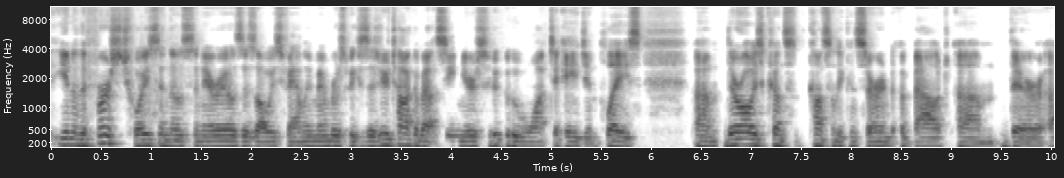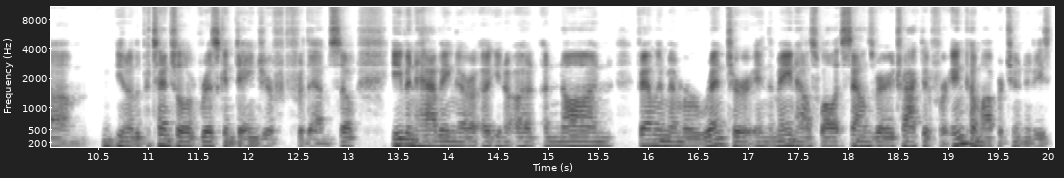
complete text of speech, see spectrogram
you know the first choice in those scenarios is always family members because as you talk about seniors who, who want to age in place, um, they're always cons- constantly concerned about um, their um, you know the potential of risk and danger for them. So even having a, a you know a, a, non-family member renter in the main house, while it sounds very attractive for income opportunities,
